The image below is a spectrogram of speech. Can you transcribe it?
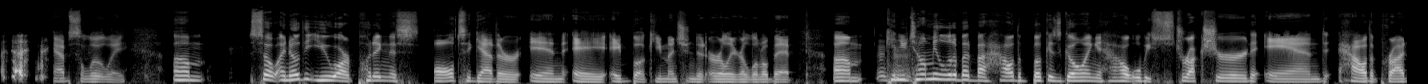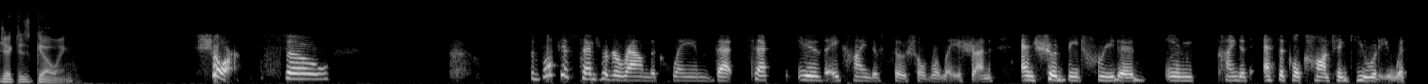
Absolutely. Um, so I know that you are putting this all together in a, a book. You mentioned it earlier a little bit. Um, Can you tell me a little bit about how the book is going and how it will be structured and how the project is going? Sure. So the book is centered around the claim that sex is a kind of social relation and should be treated in kind of ethical contiguity with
